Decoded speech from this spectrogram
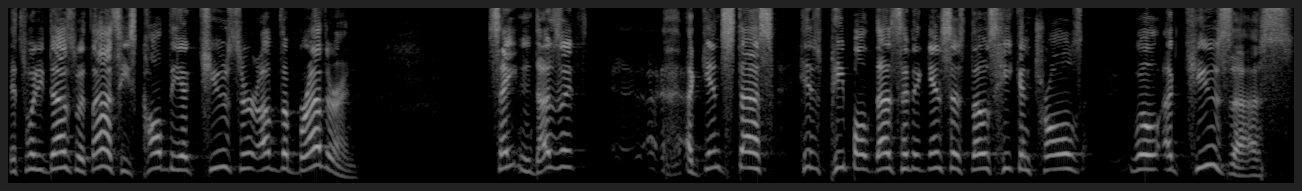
It's what he does with us. He's called the accuser of the brethren. Satan does it uh, against us. His people does it against us. Those he controls will accuse us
